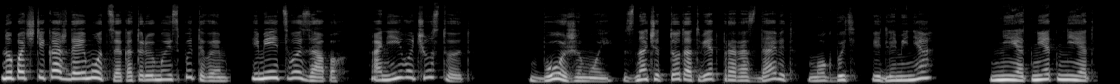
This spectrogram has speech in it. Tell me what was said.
"Но почти каждая эмоция, которую мы испытываем, имеет свой запах. Они его чувствуют". Боже мой, значит, тот ответ про раздавит мог быть и для меня? Нет, нет, нет,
